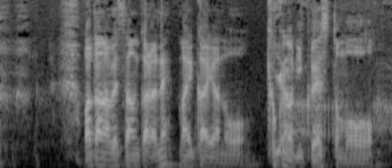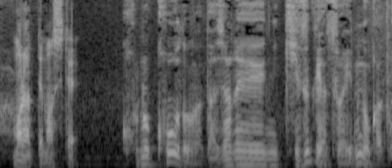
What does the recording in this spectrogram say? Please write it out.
渡辺さんからね毎回あの曲のリクエストももらってましてこの高度なダジャレに気づくやつはいるのかと。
